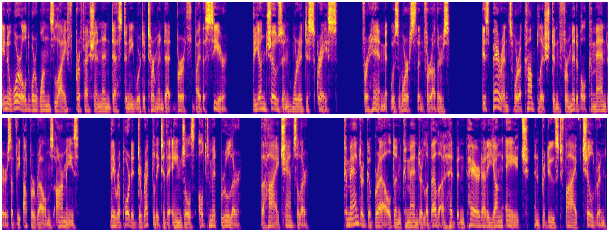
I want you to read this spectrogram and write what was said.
In a world where one's life, profession, and destiny were determined at birth by the seer, the unchosen were a disgrace. For him, it was worse than for others. His parents were accomplished and formidable commanders of the upper realms armies. They reported directly to the angel's ultimate ruler, the High Chancellor. Commander Gabreld and Commander Lavella had been paired at a young age and produced five children.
